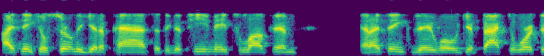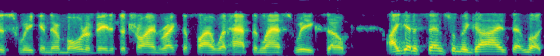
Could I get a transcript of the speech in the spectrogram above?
I think he'll certainly get a pass. I think the teammates love him. And I think they will get back to work this week and they're motivated to try and rectify what happened last week. So I get a sense from the guys that, look,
